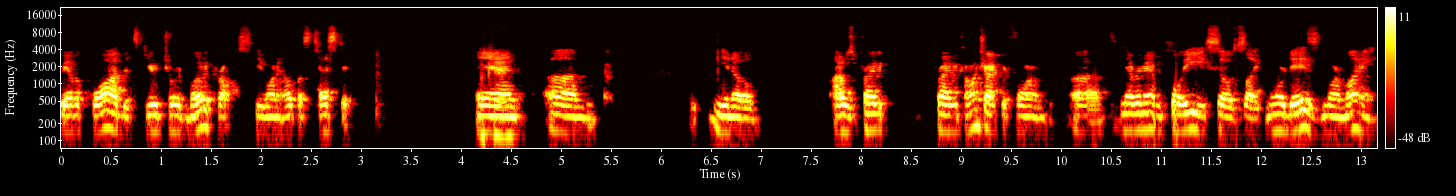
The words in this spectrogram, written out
we have a quad that's geared toward motocross. Do you want to help us test it?" Okay. And um, you know, I was private private contractor for him. Uh, never an employee, so it's like more days is more money.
